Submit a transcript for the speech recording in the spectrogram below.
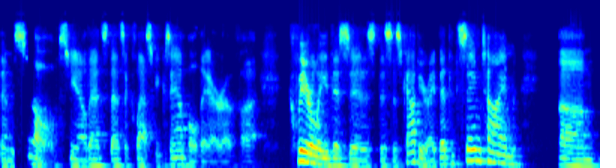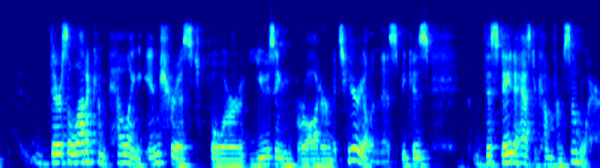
themselves. You know that's that's a classic example there of uh, clearly this is this is copyright, but at the same time. Um, there's a lot of compelling interest for using broader material in this because this data has to come from somewhere.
